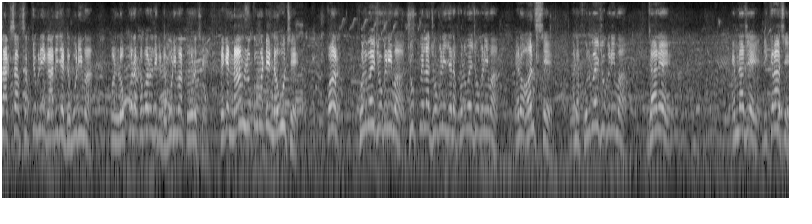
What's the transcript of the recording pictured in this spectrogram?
સાક્ષાત સતયુગની ગાદી છે ઢબુડીમાં, પણ લોકોને ખબર નથી કે ઢબુડીમાં કોણ છે. કારણ કે નામ લોકો માટે નવું છે, પણ ફૂલભાઈ જોગણીમાં, જુગ પહેલાં જોગણી છે ને ફૂલભાઈ જોગણીમાં એનો અંશ છે. અને ફૂલભાઈ જોગણીમાં જ્યારે એમના જે દીકરા છે,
